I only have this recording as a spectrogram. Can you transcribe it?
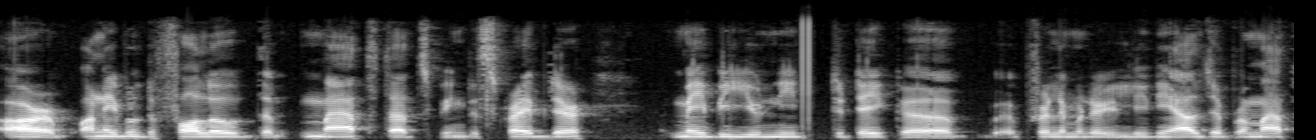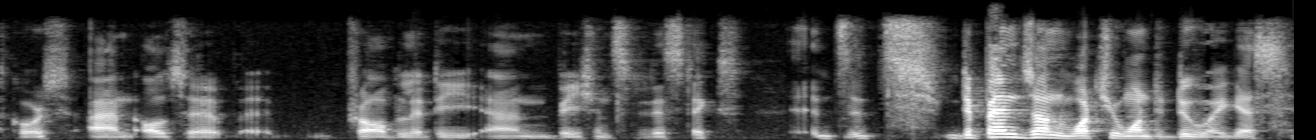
are unable to follow the math that's being described there, maybe you need to take a, a preliminary linear algebra math course and also uh, probability and Bayesian statistics. It depends on what you want to do, I guess.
